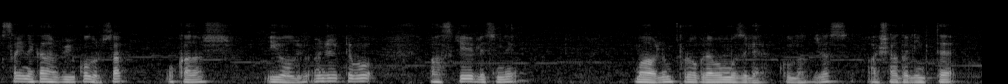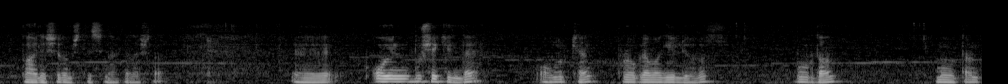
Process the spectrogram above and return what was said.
Sayı ne kadar büyük olursa o kadar iyi oluyor. Öncelikle bu asker hilesini malum programımız ile kullanacağız. Aşağıda linkte paylaşırım sitesini arkadaşlar. Ee, oyun bu şekilde olurken programa geliyoruz. Buradan Mutant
